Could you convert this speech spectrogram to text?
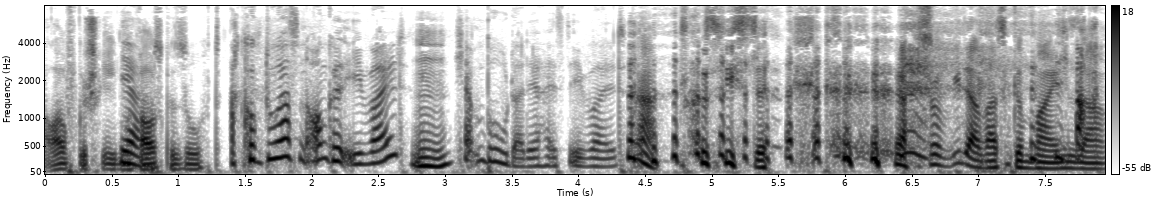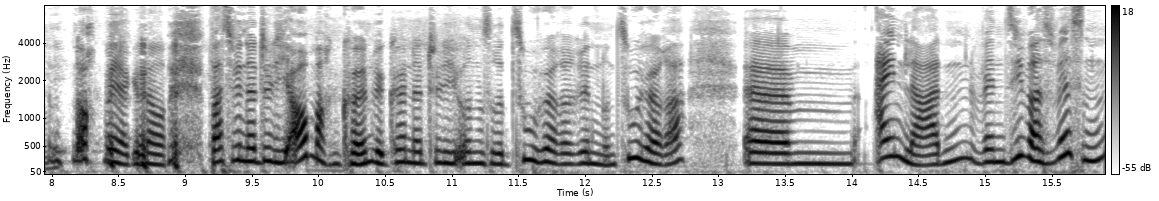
aufgeschrieben, Ja. rausgesucht. Ach, guck, du hast einen Onkel Ewald? Mhm. Ich habe einen Bruder, der heißt Ewald. Ah, siehst du. Schon wieder was gemeinsam. Noch mehr, genau. Was wir natürlich auch machen können, wir können natürlich unsere Zuhörerinnen und Zuhörer ähm, einladen, wenn sie was wissen,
